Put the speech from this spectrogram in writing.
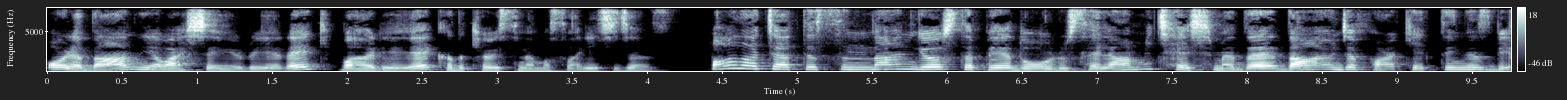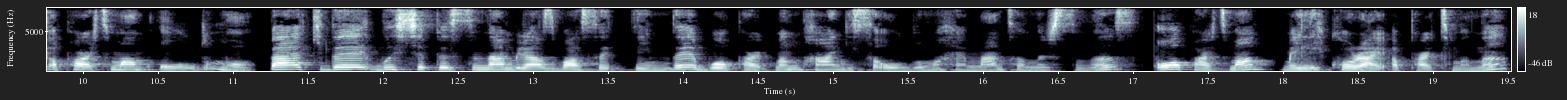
oradan yavaşça yürüyerek Bahariye'ye Kadıköy sinemasına geçeceğiz. Bağdat Caddesi'nden Göztepe'ye doğru Selami Çeşme'de daha önce fark ettiğiniz bir apartman oldu mu? Belki de dış cephesinden biraz bahsettiğimde bu apartmanın hangisi olduğunu hemen tanırsınız. O apartman Melih Koray apartmanı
